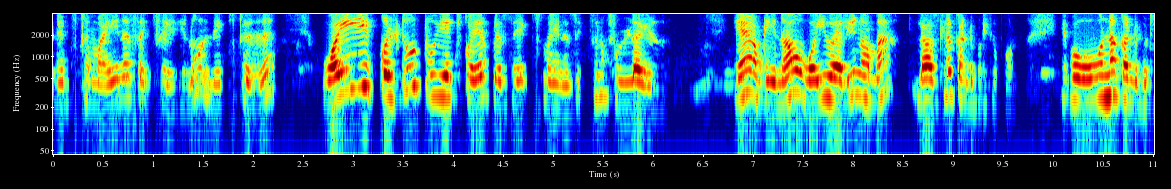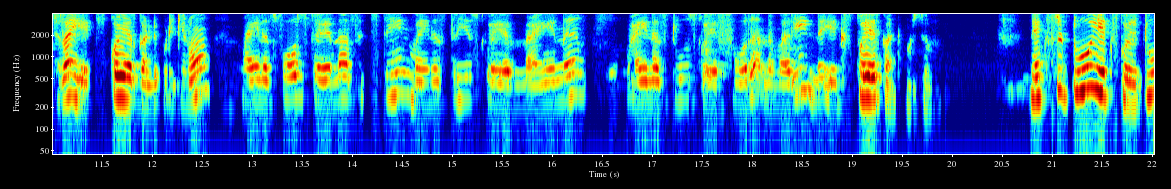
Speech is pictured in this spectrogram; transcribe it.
next minus x எழுதணும். Next y equal to two x square plus x minus எக்ஸ்னு ஃபுல்லாக எழுதணும். ஏன் அப்படின்னா ஒய் வேல்யூ நம்ம லாஸ்ட்ல கண்டுபிடிக்க போறோம். இப்போ ஒவ்வொன்றா கண்டுபிடிச்சலாம் எக்ஸ் ஸ்கொயர் கண்டுபிடிக்கணும். மைனஸ் ஃபோர் ஸ்கொயர்னா sixteen minus three square nine minus two square four அந்த மாதிரி இந்த எக்ஸ் ஸ்கொயர் கண்டுபிடிச்சிடணும். Next two x square two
